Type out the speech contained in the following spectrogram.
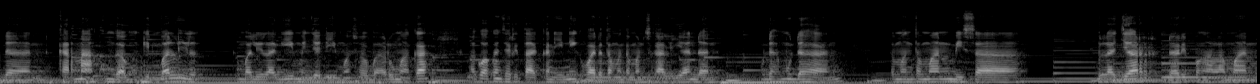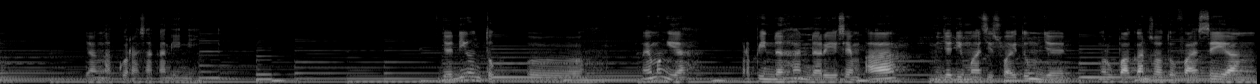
Dan karena aku nggak mungkin balik kembali lagi menjadi mahasiswa baru maka aku akan ceritakan ini kepada teman-teman sekalian dan mudah-mudahan teman-teman bisa belajar dari pengalaman yang aku rasakan ini. Jadi untuk uh, memang ya perpindahan dari SMA menjadi mahasiswa itu menjadi merupakan suatu fase yang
